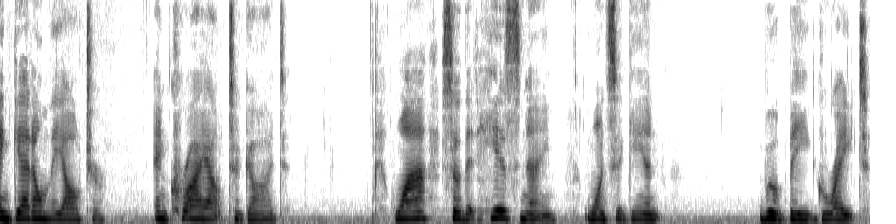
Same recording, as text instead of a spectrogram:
and get on the altar and cry out to God. Why? So that His name, once again, will be great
